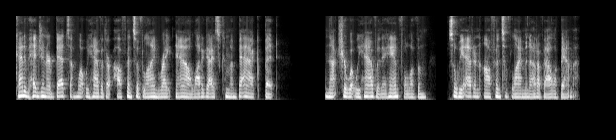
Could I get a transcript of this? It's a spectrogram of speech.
kind of hedging our bets on what we have with our offensive line right now. A lot of guys coming back, but not sure what we have with a handful of them. So we add an offensive lineman out of Alabama.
